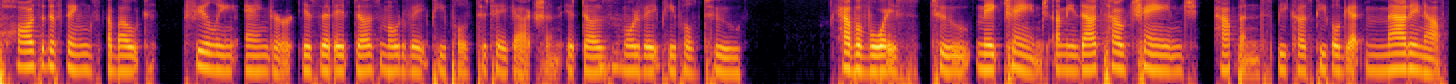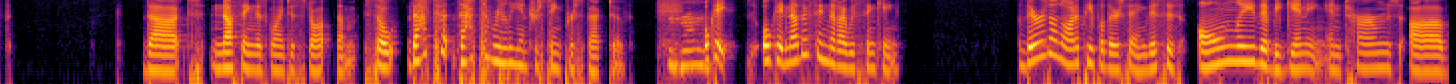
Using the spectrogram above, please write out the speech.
positive things about feeling anger is that it does motivate people to take action. It does mm-hmm. motivate people to have a voice to make change. I mean, that's how change happens because people get mad enough that nothing is going to stop them. So that's a, that's a really interesting perspective. Mm-hmm. Okay, okay, another thing that I was thinking there's a lot of people that are saying this is only the beginning in terms of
